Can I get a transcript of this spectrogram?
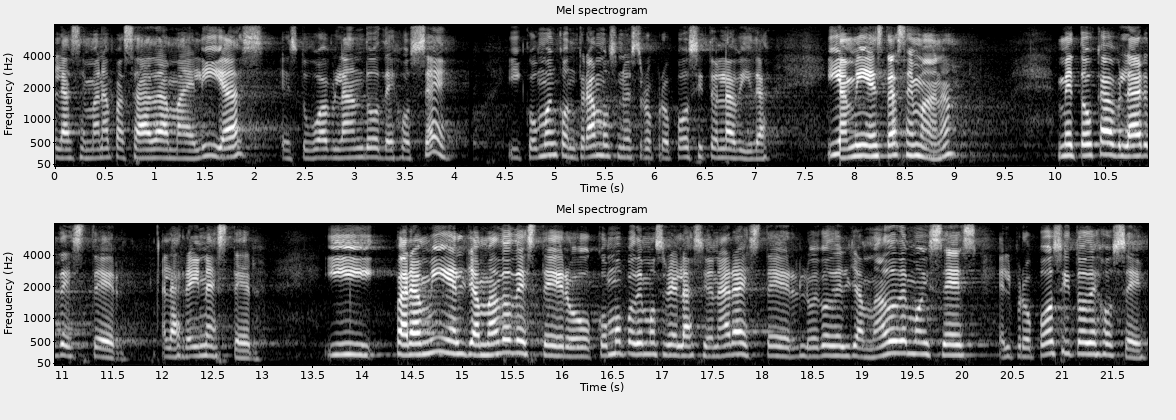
La semana pasada Maelías estuvo hablando de José y cómo encontramos nuestro propósito en la vida. Y a mí esta semana me toca hablar de Esther, la reina Esther. Y para mí el llamado de Esther o cómo podemos relacionar a Esther luego del llamado de Moisés, el propósito de José,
